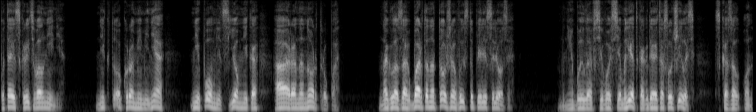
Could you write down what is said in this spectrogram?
пытаясь скрыть волнение. Никто, кроме меня, не помнит съемника Аарона Нортрупа. На глазах Бартона тоже выступили слезы. «Мне было всего семь лет, когда это случилось», — сказал он.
